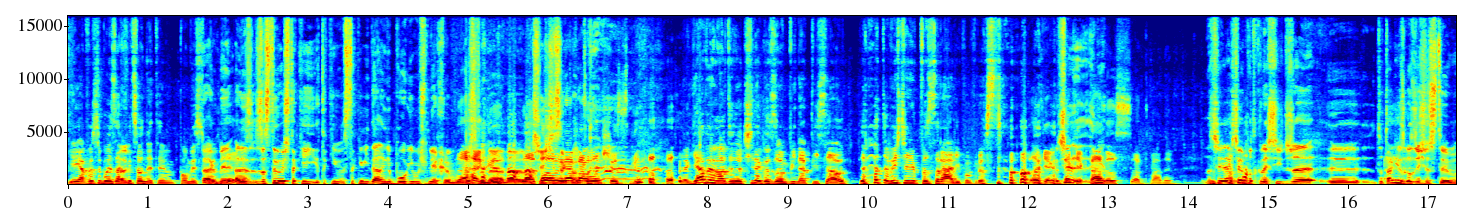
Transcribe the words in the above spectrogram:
Nie, ja po prostu byłem zachwycony tym pomysłem. Tak, nie, ale zastygłeś taki, takim, z takim idealnie błogim uśmiechem po tak, prostu na, na, na no 30 to sekund. wszystko. Jak ja bym wam ten odcinek o zombie napisał, to byście nie posrali po prostu. Tak jak, Znaczy, tak jak Thanos z Ant-Manem. Znaczy, ja chciałem podkreślić, że y, totalnie zgodzę się z tym,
